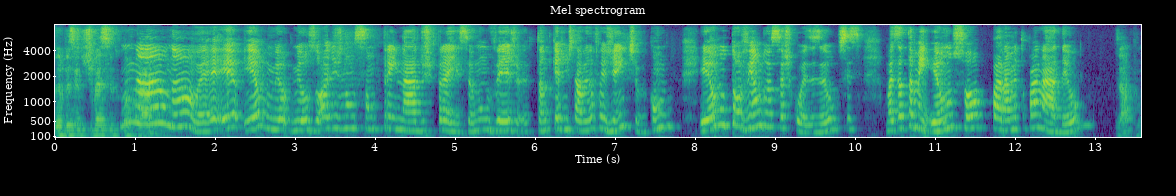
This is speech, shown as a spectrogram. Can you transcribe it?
eu pensei que tu tivesse sido cortado. Não, não. é- Eu, eu- meu- meus olhos não são treinados pra isso. Eu não vejo. Tanto que a gente tava vendo, eu falei, gente, como. Eu não tô vendo essas coisas. Eu, se- mas eu também, eu não sou parâmetro pra nada. Eu, Ah, pô.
